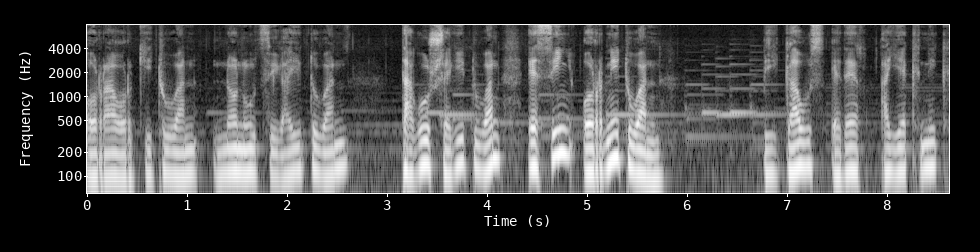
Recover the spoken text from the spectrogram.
Horra horkituan, non utzi gaituan, tagu segituan, ezin ornituan, bi gauz eder haieknik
